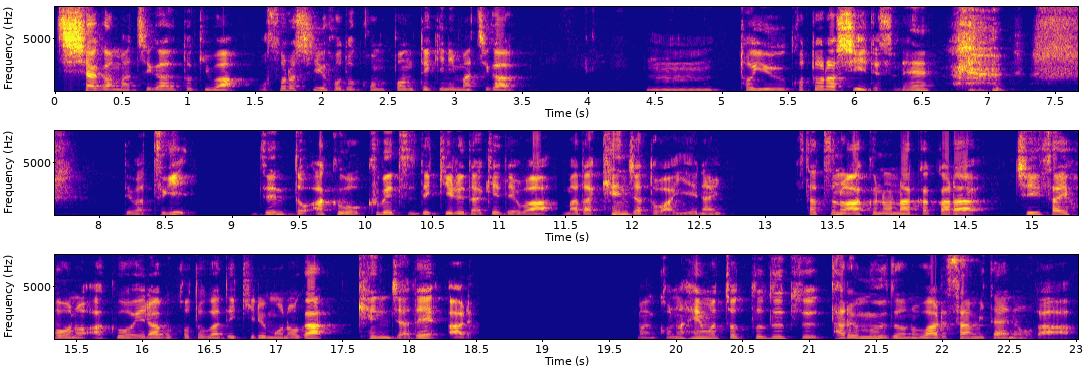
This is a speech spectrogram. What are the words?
知者が間違うときは恐ろしいほど根本的に間違う。うーん、ということらしいですね。では次。善と悪を区別できるだけではまだ賢者とは言えない。二つの悪の中から小さい方の悪を選ぶことができるものが賢者である。まあ、この辺はちょっとずつタルムードの悪さみたいなのが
